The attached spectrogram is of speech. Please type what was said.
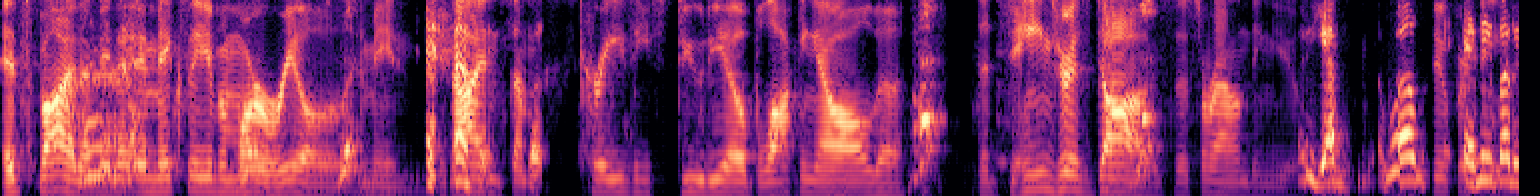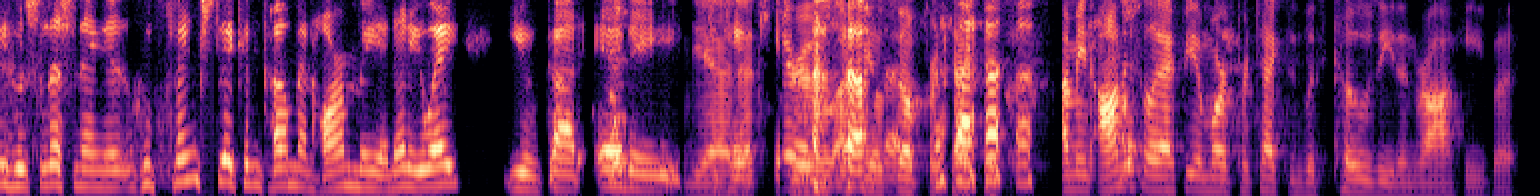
It's fine. I mean, it, it makes it even more real. I mean, not in some crazy studio blocking out all the the dangerous dogs are surrounding you. Yep. Well, anybody dangerous. who's listening uh, who thinks they can come and harm me in any way, you've got Eddie. to Yeah, take that's care true. of. I feel so protected. I mean, honestly, I feel more protected with Cozy than Rocky, but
